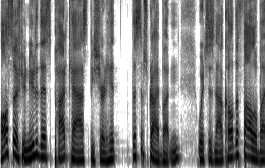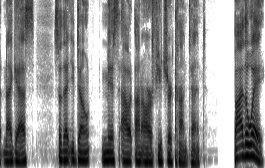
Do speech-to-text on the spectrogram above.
Also, if you're new to this podcast, be sure to hit the subscribe button, which is now called the follow button, I guess, so that you don't miss out on our future content. By the way,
